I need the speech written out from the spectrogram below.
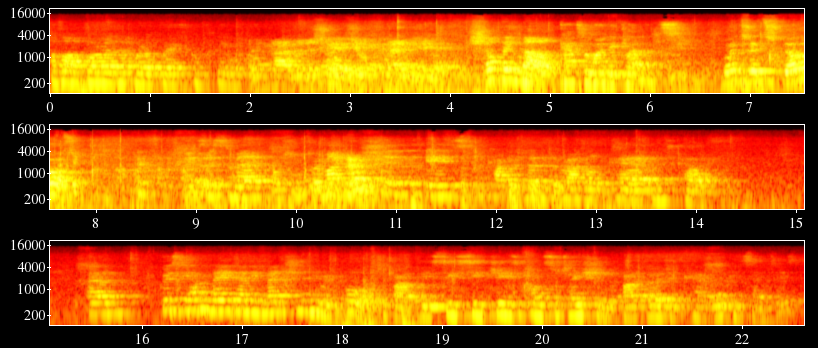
of our borough that Wirral Growth Company will bring. Proud of the social cleansing. Shopping mall. Councillor Wendy Clements. When does it start? Thanks, Mr Mayor. My question is for Cabinet Member for Adult Care and Health. Um, Chris, you haven't made any mention in your report about the CCG's consultation about urgent care walking centres.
